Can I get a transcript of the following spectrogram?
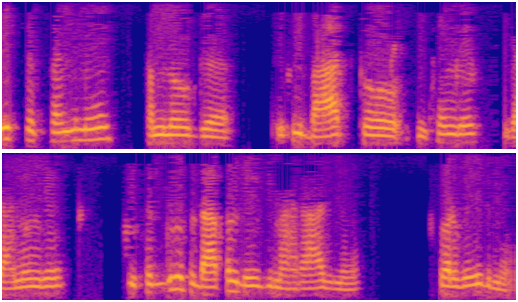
इस सत्संग में हम लोग इसी बात को सीखेंगे, जानेंगे कि सदगुरु सदाफल देव जी महाराज ने स्वरवेद में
